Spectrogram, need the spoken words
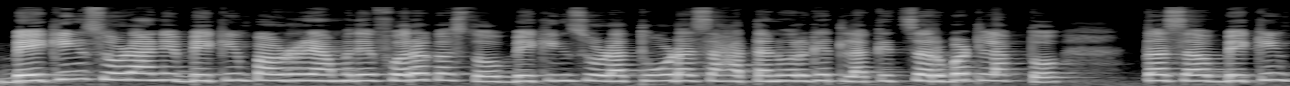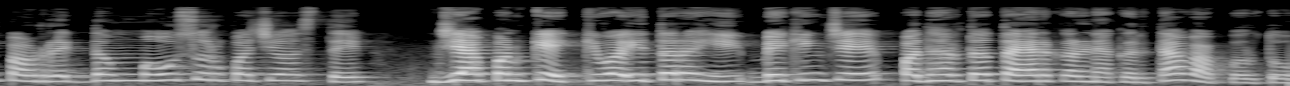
बेकिंग सोडा आणि बेकिंग पावडर यामध्ये फरक असतो. बेकिंग सोडा थोडासा हातांवर घेतला की चरबट लागतो. तसं बेकिंग पावडर एकदम मऊ स्वरूपाची असते जी आपण केक किंवा इतरही बेकिंगचे पदार्थ तयार करण्याकरिता वापरतो.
